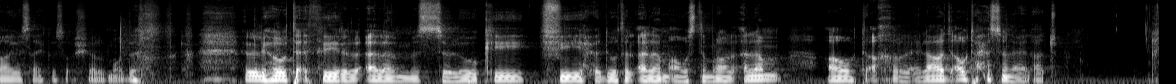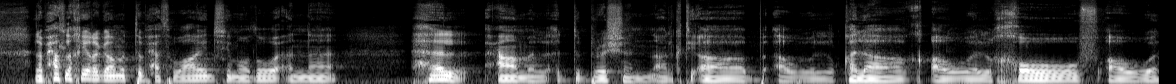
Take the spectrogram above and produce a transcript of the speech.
bio psycho social model اللي هو تأثير الألم السلوكي في حدوث الألم أو استمرار الألم أو تأخر العلاج أو تحسن العلاج. الأبحاث الأخيرة قامت تبحث وايد في موضوع أن هل عامل ال depression الاكتئاب أو القلق أو الخوف أو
